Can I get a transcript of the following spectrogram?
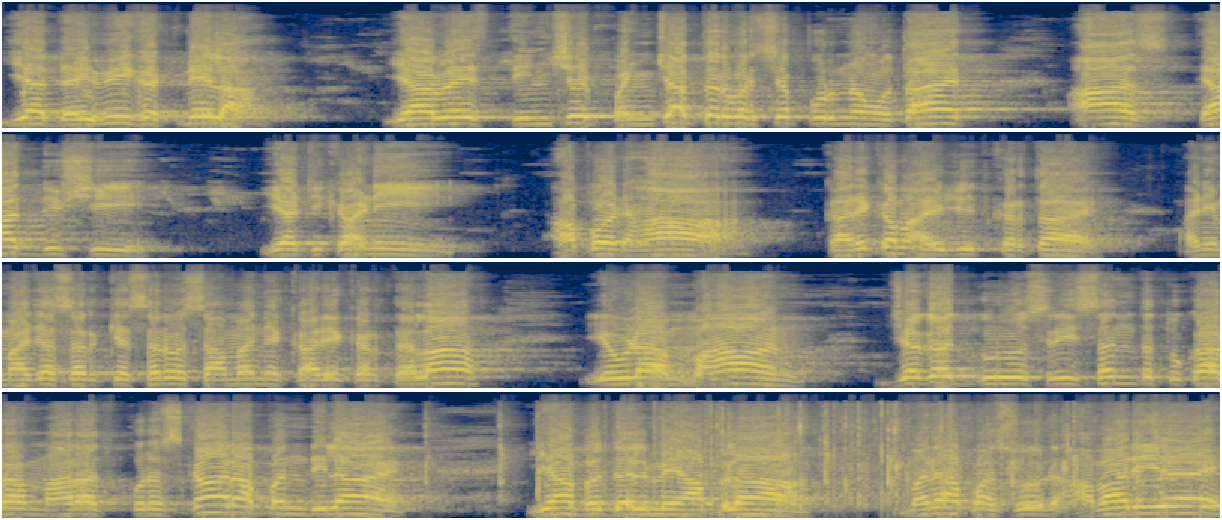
या दैवी घटनेला यावेळेस तीनशे पंच्याहत्तर वर्ष पूर्ण होत आहेत. आज त्याच दिवशी या ठिकाणी आपण हा कार्यक्रम आयोजित करताय आणि माझ्यासारख्या सर्वसामान्य कार्यकर्त्याला एवढा महान जगद्गुरु श्री संत तुकाराम महाराज पुरस्कार आपण दिलाय. याबद्दल मी आपला मनापासून आभारी आहे.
